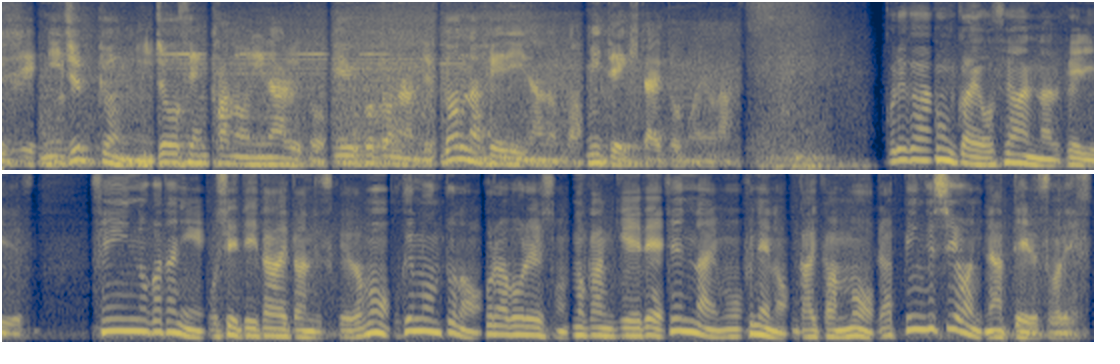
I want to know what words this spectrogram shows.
時20分に乗船可能になるということなんで、どんなフェリーなのか見ていきたいと思います。これが今回お世話になるフェリーです。船員の方に教えていただいたんですけれども、ポケモンとのコラボレーションの関係で、船内も船の外観もラッピング仕様になっているそうです。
